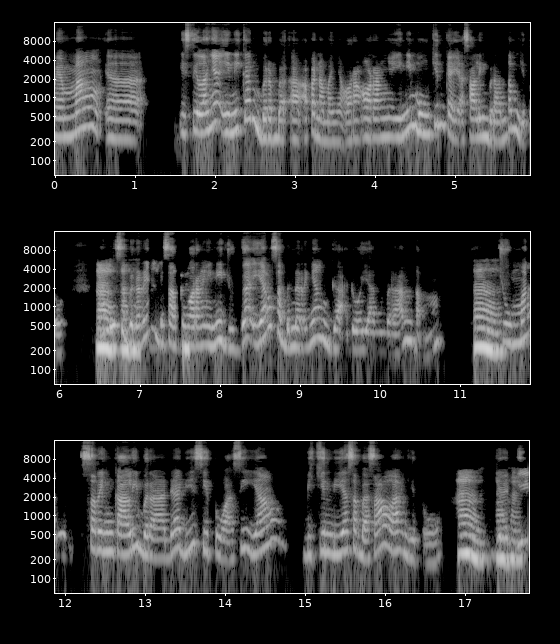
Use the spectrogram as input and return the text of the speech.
memang uh, istilahnya ini kan berba uh, apa namanya orang-orangnya ini mungkin kayak saling berantem gitu. Tapi sebenarnya ada satu orang ini juga yang sebenarnya nggak doyan berantem, mm. cuman sering kali berada di situasi yang bikin dia serba salah gitu. Mm, Jadi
